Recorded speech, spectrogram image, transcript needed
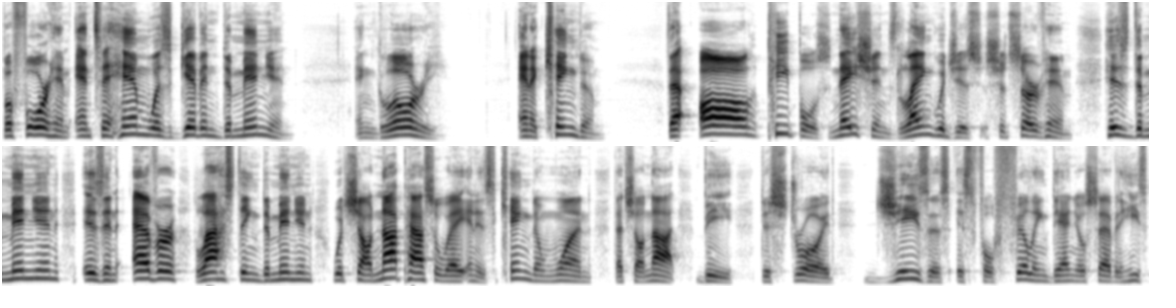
before him, and to him was given dominion and glory and a kingdom that all peoples, nations, languages should serve him. His dominion is an everlasting dominion which shall not pass away, and his kingdom one that shall not be destroyed. Jesus is fulfilling Daniel 7. He's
